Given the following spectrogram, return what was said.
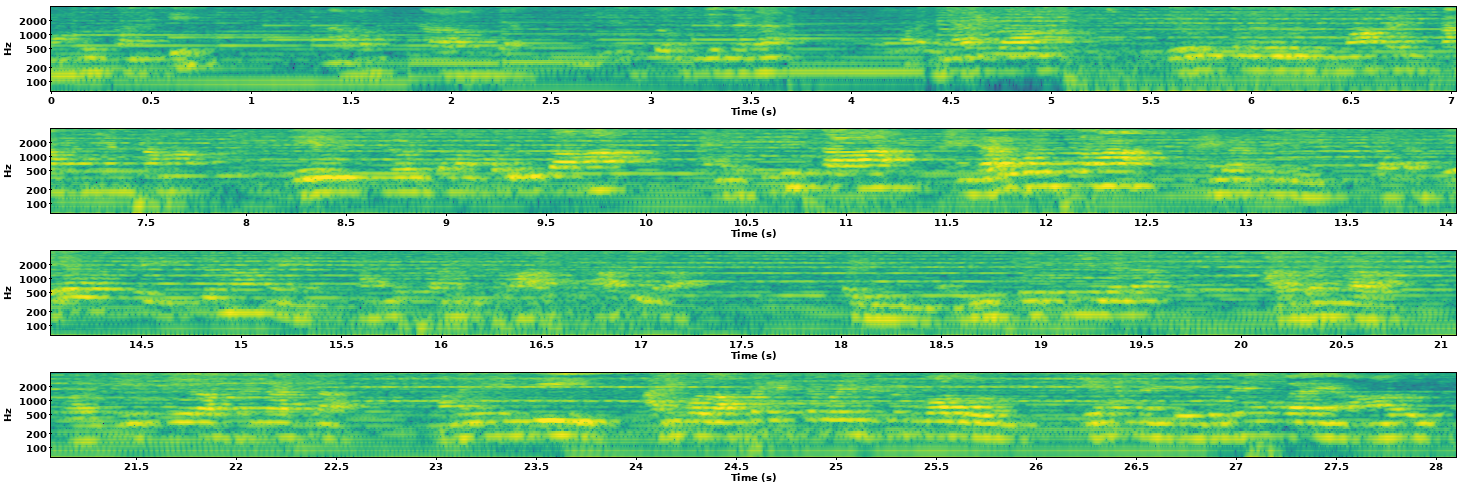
మనసానికి నమస్కారం చేస్తుంది. తెలుసుకోవద్దు ఏదైనా మనం చేస్తామా దేవుడి సన్నిధిలో వచ్చి మోకాలి ప్రార్థన చేస్తామా? దేవుడు ఇచ్చినోడితో మనం పలుకుతామా? ఆయన స్థుతిస్తామా? ఆయన గర్వపరుస్తామా? ఆయన వచ్చింది ఒక దేవత విగ్రహమే మనసానికి సాక్షాత్తుగా పడింది తెలుసుకోవడం కదా అర్థం కాదు వాళ్ళకి అర్థం కాక మనం ఏంటి అని వాళ్ళు అంత వాళ్ళు ఏమంటే ఉదయంగానే ఆలోచన.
